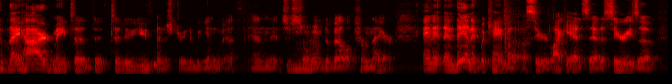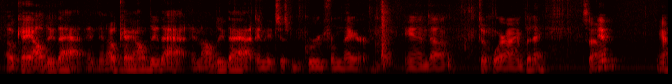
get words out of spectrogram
they hired me to, to, to do youth ministry to begin with. And it just sort of developed from there. And, it, and then it became a, a series, like Ed said, a series of, okay, I'll do that. And then, okay, I'll do that. And I'll do that. And it just grew from there and uh, to where I am today. So, Yeah. yeah.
